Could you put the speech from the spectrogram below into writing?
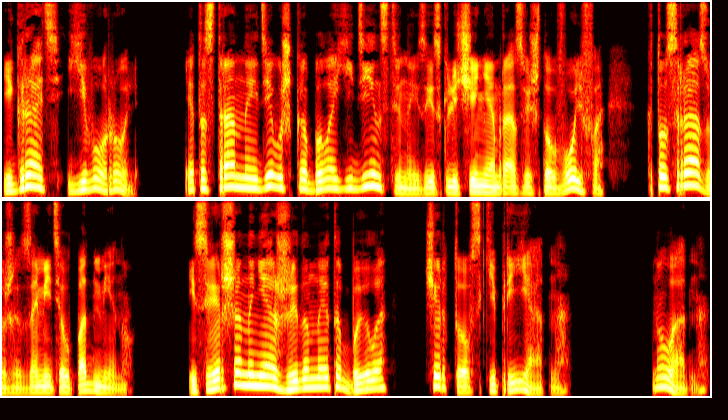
играть его роль. Эта странная девушка была единственной, за исключением разве что Вольфа, кто сразу же заметил подмену. И совершенно неожиданно это было чертовски приятно. Ну ладно,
